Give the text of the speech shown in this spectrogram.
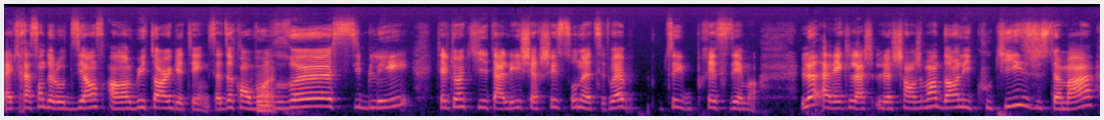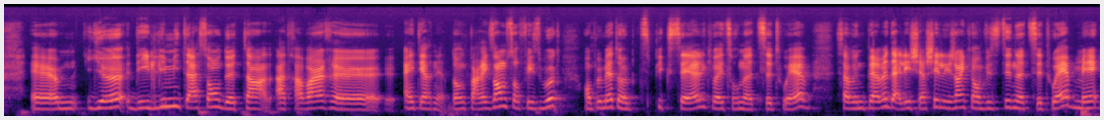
la création de l'audience en retargeting. C'est-à-dire qu'on va recibler quelqu'un qui est allé chercher sur notre site web tu sais, précisément. Là, avec la- le changement dans les cookies, justement, euh, il y a des limitations de temps à travers euh, Internet. Donc, par exemple, sur Facebook, on peut mettre un petit pixel qui va être sur notre site web. Ça va nous permettre d'aller chercher les gens qui ont visité notre site web, mais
